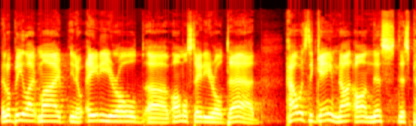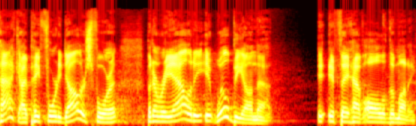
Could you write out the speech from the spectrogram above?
It'll be like my you know 80 year old, uh, almost 80 year old dad. How is the game not on this this pack? I pay forty dollars for it, but in reality, it will be on that if they have all of the money.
